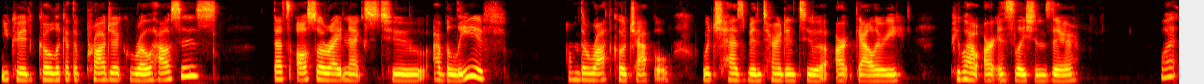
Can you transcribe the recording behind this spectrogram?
You could go look at the Project Row houses. That's also right next to, I believe, um, the Rothko Chapel, which has been turned into an art gallery people have art installations there. What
